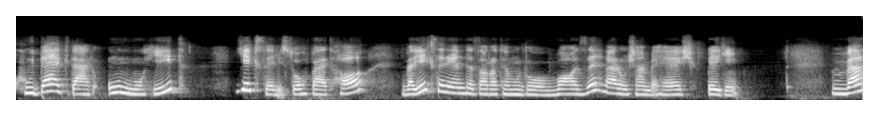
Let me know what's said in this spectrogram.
کودک در اون محیط یک سری صحبت ها و یک سری انتظاراتمون رو واضح و روشن بهش بگیم. و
